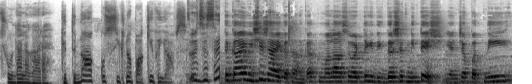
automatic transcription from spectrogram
चूना लगा रहा है। कितना कुछ सीखना बाकी भैया आपसे। तर काय विशेष आहे कथानकात? मला असं वाटतं की दिग्दर्शक नितेश यांच्या पत्नी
